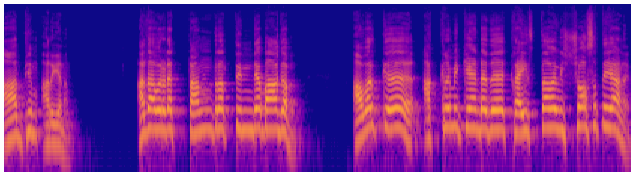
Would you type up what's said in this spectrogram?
ആദ്യം അറിയണം. അത് അവരുടെ തന്ത്രത്തിന്റെ ഭാഗം. അവർക്ക് ആക്രമിക്കേണ്ടത് ക്രൈസ്തവ വിശ്വാസത്തെയാണ്.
